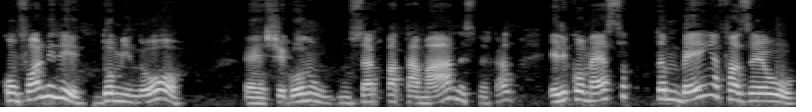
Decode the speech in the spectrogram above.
Conforme ele dominou, é, chegou num, num, certo patamar nesse mercado, ele começa também a fazer o,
